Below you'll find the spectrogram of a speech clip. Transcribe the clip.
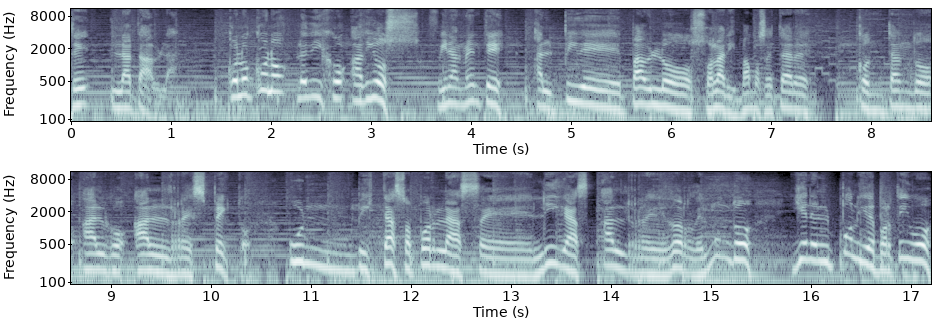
de la tabla. Colo Colo le dijo adiós finalmente al pibe Pablo Solari. Vamos a estar contando algo al respecto. Un vistazo por las eh, ligas alrededor del mundo y en el polideportivo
